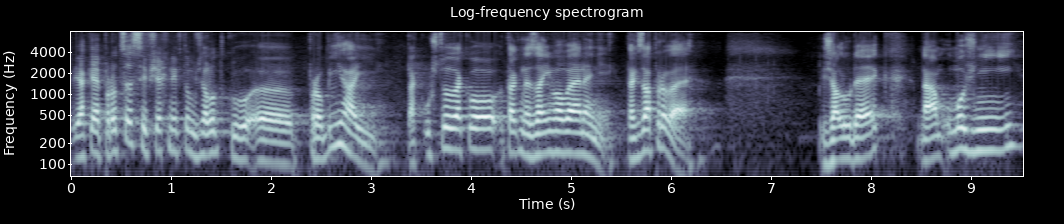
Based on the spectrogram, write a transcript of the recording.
jaké procesy všechny v tom žaludku eh, probíhají, tak už to tako, tak nezajímavé není. Tak za prvé, žaludek nám umožní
